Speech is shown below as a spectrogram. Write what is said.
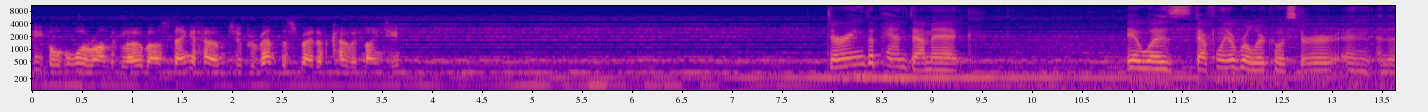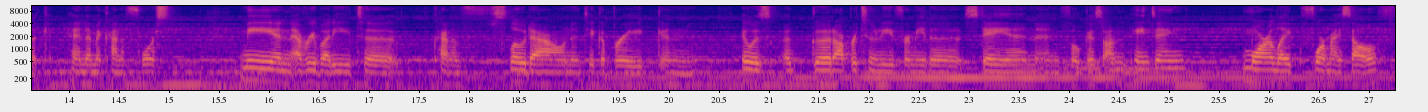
People all around the globe are staying at home to prevent the spread of COVID 19. During the pandemic, it was definitely a roller coaster, and, and the pandemic kind of forced me and everybody to kind of slow down and take a break and it was a good opportunity for me to stay in and focus on painting more like for myself,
